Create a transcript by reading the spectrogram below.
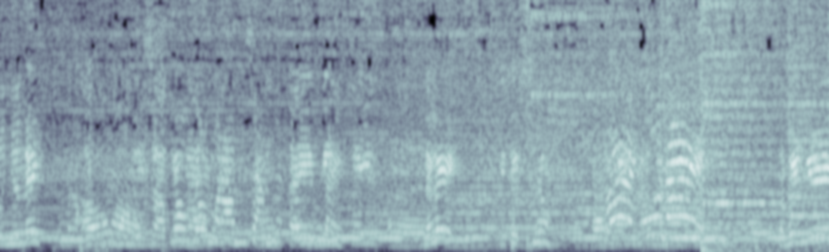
mo yun eh. Oo ano nga. Yo, yo, maraming sa akin na timing. Dali, i-text nyo. Hoy, tunay! Sabihin nyo eh.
